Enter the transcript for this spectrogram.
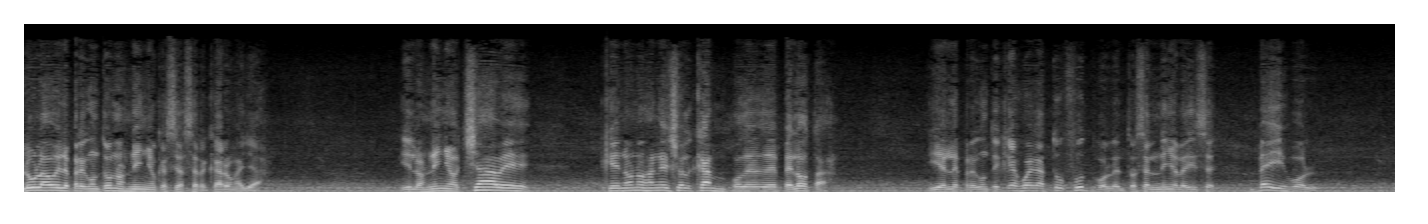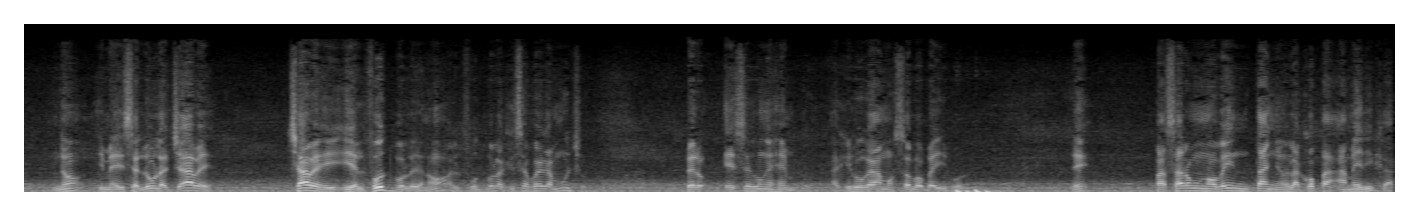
Lula hoy le preguntó a unos niños que se acercaron allá. Y los niños, Chávez, que no nos han hecho el campo de, pelota. Y él le pregunta, ¿y qué juegas tú? Fútbol. Entonces el niño le dice, béisbol. ¿No? Y me dice, Lula, Chávez, Chávez y, el fútbol. No, el fútbol aquí se juega mucho. Pero ese es un ejemplo. Aquí jugábamos solo béisbol. Pasaron 90 años de la Copa América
